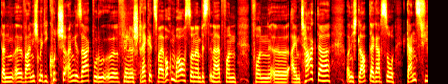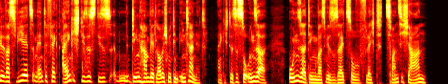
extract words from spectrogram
dann äh, war nicht mehr die Kutsche angesagt, wo du äh, für eine Strecke zwei Wochen brauchst, sondern bist innerhalb von, von äh, einem Tag da und ich glaube, da gab es so ganz viel, was wir jetzt im Endeffekt eigentlich dieses, dieses ähm, Ding haben wir, glaube ich, mit dem Internet. Eigentlich, das ist so unser, unser Ding, was wir so seit so vielleicht 20 Jahren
